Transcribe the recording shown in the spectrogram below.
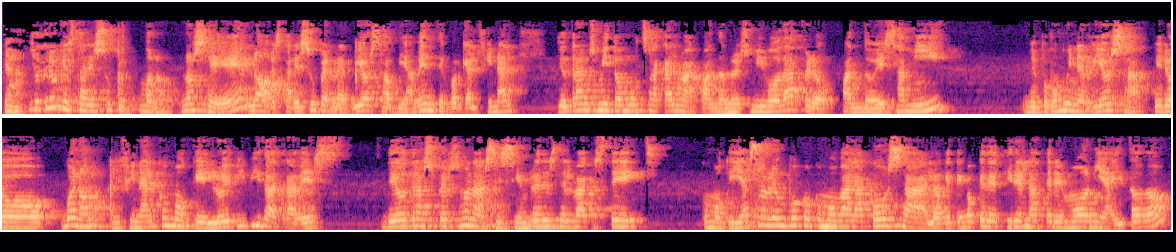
Ya. Yo creo que estaré súper, bueno, no sé, ¿eh? no, estaré súper nerviosa, obviamente, porque al final yo transmito mucha calma cuando no es mi boda, pero cuando es a mí me pongo muy nerviosa. Pero bueno, al final como que lo he vivido a través de otras personas y siempre desde el backstage, como que ya sabré un poco cómo va la cosa, lo que tengo que decir en la ceremonia y todo,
